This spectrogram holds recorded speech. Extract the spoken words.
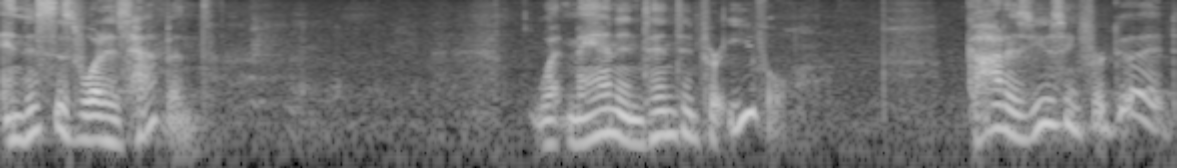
and this is what has happened. What man intended for evil, God is using for good.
